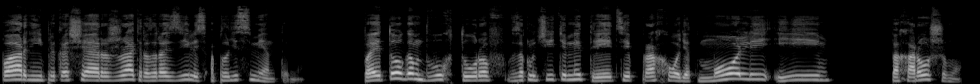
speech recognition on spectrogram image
Парни, не прекращая ржать, разразились аплодисментами. По итогам двух туров в заключительный третий проходят Молли и... По-хорошему,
